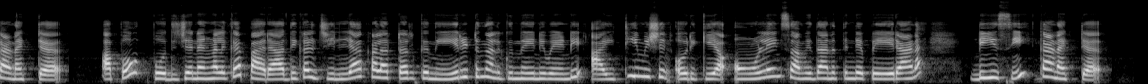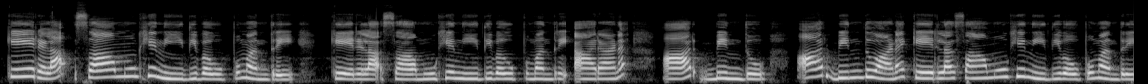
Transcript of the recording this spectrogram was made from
കണക്റ്റ് അപ്പോൾ പൊതുജനങ്ങൾക്ക് പരാതികൾ ജില്ലാ കളക്ടർക്ക് നേരിട്ട് നൽകുന്നതിന് വേണ്ടി ഐ ടി മിഷൻ ഒരുക്കിയ ഓൺലൈൻ സംവിധാനത്തിന്റെ പേരാണ് ഡി സി കണക്റ്റ് കേരള സാമൂഹ്യനീതി വകുപ്പ് മന്ത്രി. കേരള സാമൂഹ്യനീതി വകുപ്പ് മന്ത്രി ആരാണ്? ആർ. ബിന്ദു. ആർ. ബിന്ദു ആണ് കേരള സാമൂഹ്യനീതി വകുപ്പ് മന്ത്രി.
